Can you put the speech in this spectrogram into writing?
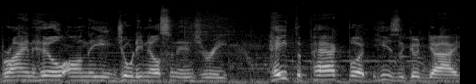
Brian Hill on the Jordy Nelson injury. Hate the pack, but he's a good guy.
